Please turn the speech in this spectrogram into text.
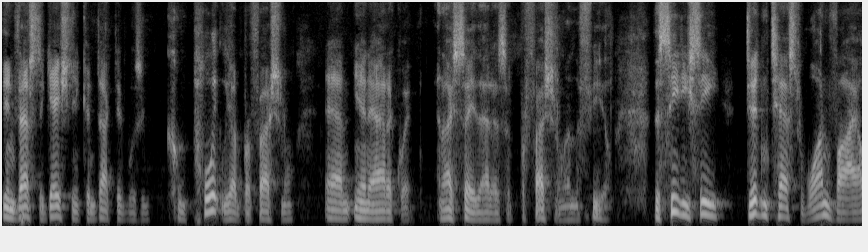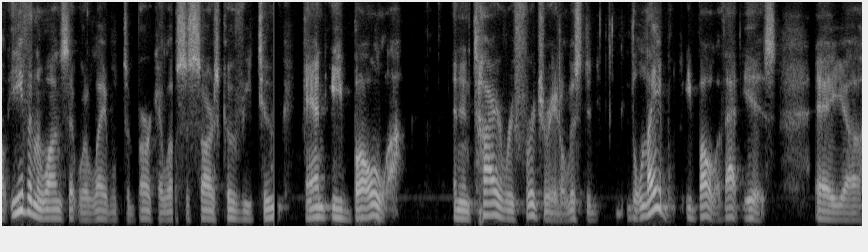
the investigation he conducted was completely unprofessional and inadequate. And I say that as a professional in the field. The CDC didn't test one vial, even the ones that were labeled tuberculosis, SARS CoV 2, and Ebola. An entire refrigerator listed, labeled Ebola. That is a. Uh,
